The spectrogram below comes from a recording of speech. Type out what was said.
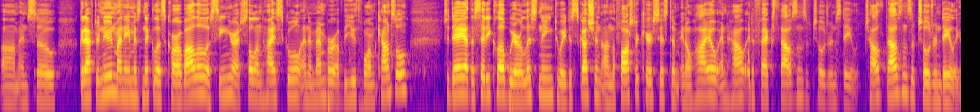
Um, and so, good afternoon. My name is Nicholas Caraballo, a senior at Solon High School and a member of the Youth Forum Council. Today at the City Club, we are listening to a discussion on the foster care system in Ohio and how it affects thousands of children's daily, thousands of children daily.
